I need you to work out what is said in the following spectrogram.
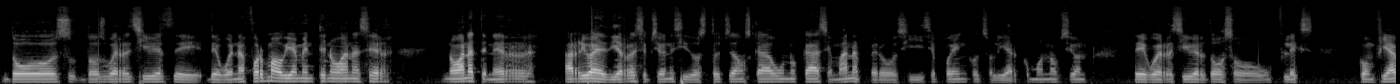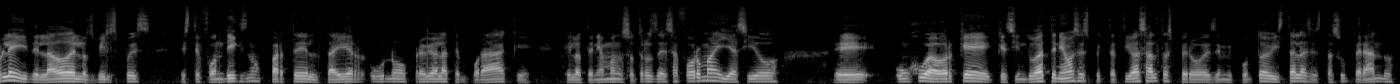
dos, dos wide receivers de, buena forma. Obviamente no van a ser, no van a tener arriba de 10 recepciones y dos touchdowns cada uno cada semana, pero sí se pueden consolidar como una opción de wide receiver 2 o un flex confiable. Y del lado de los Bills, pues Stephon Diggs, ¿no? Parte del Tier 1 previo a la temporada que, que, lo teníamos nosotros de esa forma y ha sido eh, un jugador que, sin duda teníamos expectativas altas, pero desde mi punto de vista las está superando.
